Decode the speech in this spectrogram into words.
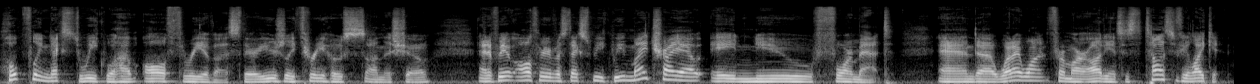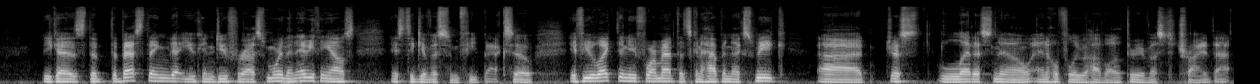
hopefully next week we'll have all three of us. There are usually three hosts on this show, and if we have all three of us next week, we might try out a new format. And uh, what I want from our audience is to tell us if you like it, because the the best thing that you can do for us more than anything else is to give us some feedback. So if you like the new format that's going to happen next week uh, just let us know, and hopefully we'll have all three of us to try that.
